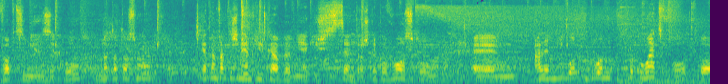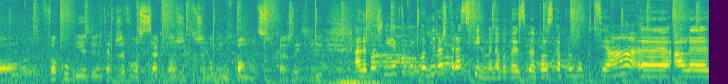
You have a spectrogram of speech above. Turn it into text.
w obcym języku, no to to są. Ja tam faktycznie miałem kilka pewnie jakichś scen troszkę po włosku, ale było, było mi łatwo, bo wokół mnie byli także włoscy aktorzy, którzy mogli mi pomóc w każdej chwili. Ale właśnie jak Ty wybierasz teraz filmy, no bo to jest polska produkcja, e, ale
